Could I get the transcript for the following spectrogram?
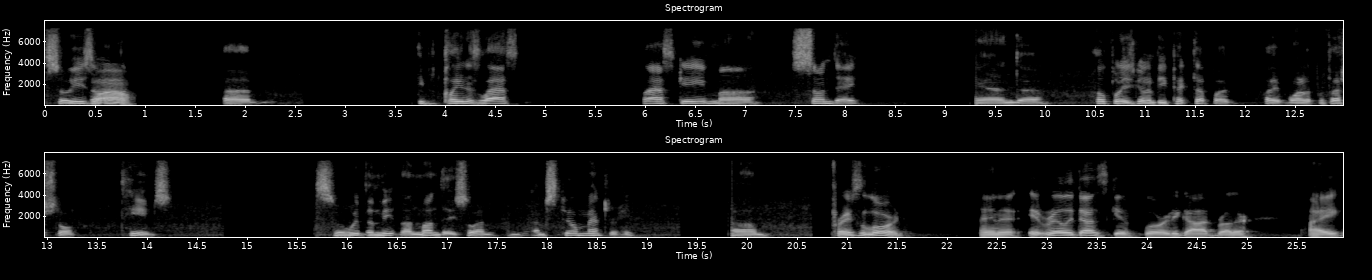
So he's wow. on. Uh, he played his last last game uh, Sunday, and uh, hopefully he's going to be picked up by, by one of the professional teams. So we've been meeting on Monday, so I'm I'm, I'm still mentoring. Um, Praise the Lord, and it it really does give glory to God, brother. I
